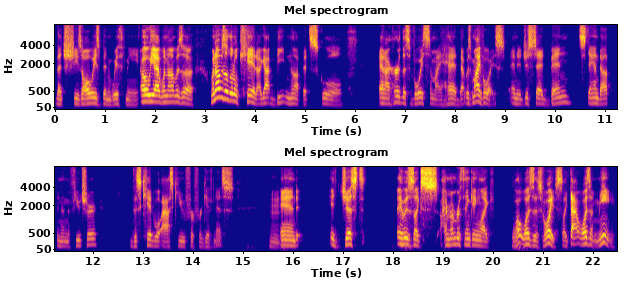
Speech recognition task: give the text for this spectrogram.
that she's always been with me oh yeah when i was a when i was a little kid i got beaten up at school and i heard this voice in my head that was my voice and it just said ben stand up and in the future this kid will ask you for forgiveness Hmm. and it just it was like I remember thinking like what was this voice? Like that wasn't me.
